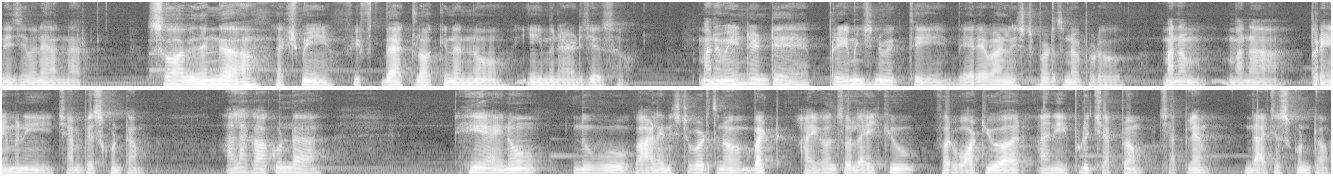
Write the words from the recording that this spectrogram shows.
నిజమనే అన్నారు. సో ఆ విధంగా లక్ష్మి ఫిఫ్త్ బ్యాక్లాగ్కి నన్ను ఈమెను యాడ్ చేసావు మనం ఏంటంటే ప్రేమించిన వ్యక్తి వేరే వాళ్ళని ఇష్టపడుతున్నప్పుడు మనం మన ప్రేమని చంపేసుకుంటాం. అలా కాకుండా హే ఐ నో నువ్వు వాళ్ళని ఇష్టపడుతున్నావు but I also like you for what you are అని ఎప్పుడు చెప్పాం చెప్పలేం దాచేసుకుంటాం.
